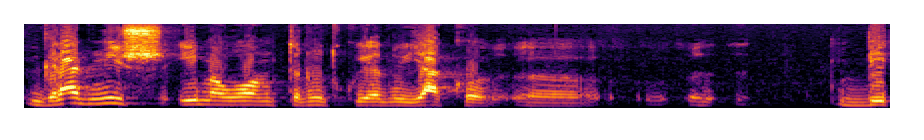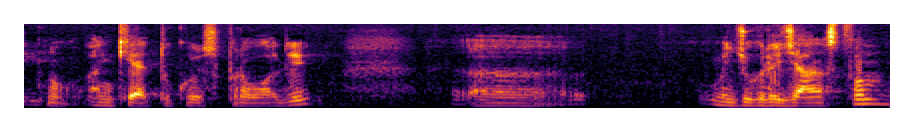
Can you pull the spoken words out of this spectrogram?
Grad Niš ima u ovom trenutku jednu jako uh, bitnu anketu koju sprovodi među građanstvom,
